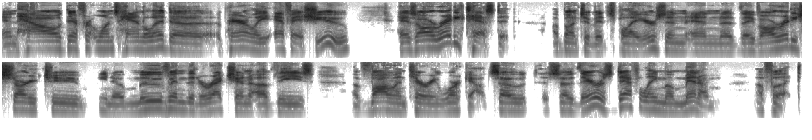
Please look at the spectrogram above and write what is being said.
and how different ones handle it. Uh, apparently, FSU has already tested a bunch of its players, and and uh, they've already started to you know move in the direction of these uh, voluntary workout. So so there is definitely momentum afoot.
